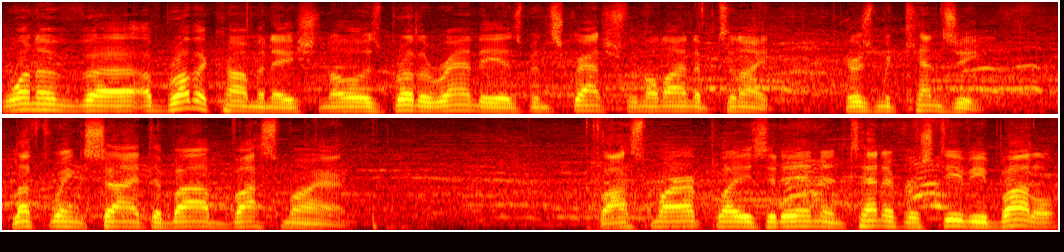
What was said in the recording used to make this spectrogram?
one of uh, a brother combination, although his brother Randy has been scratched from the lineup tonight. Here's McKenzie, left wing side to Bob Vosmeyer. Vosmeyer plays it in, intended for Stevie Buttle.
